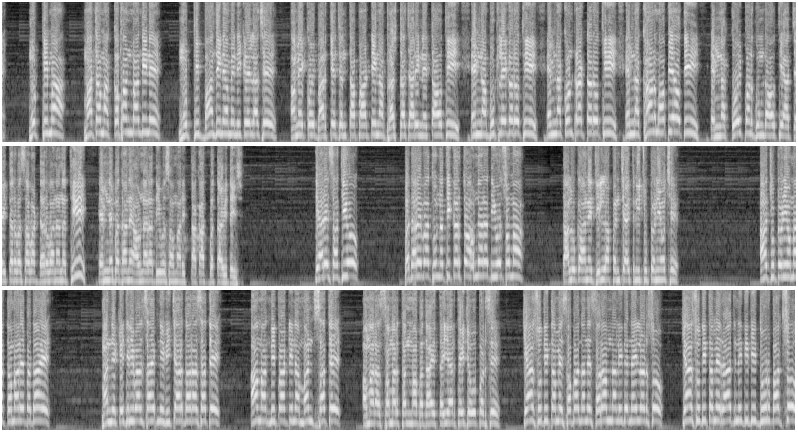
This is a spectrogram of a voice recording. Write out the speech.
મુઠ્ઠીમાં માથામાં કફન બાંધીને મુઠ્ઠી બાંધીને અમે નીકળેલા છે. અમે કોઈ ભારતીય જનતા પાર્ટીના ભ્રષ્ટાચારી નેતાઓથી, એમના બુટલેગરોથી, એમના કોન્ટ્રાક્ટરોથી, એમના ખાણ માફિયાઓથી, એમના કોઈ પણ ગુંડાઓથી આ ચૈતર વસાવા ડરવાના નથી. એમને બધાને આવનારા દિવસો અમારી તાકાત બતાવી દઈશ. ત્યારે સાથીઓ, વધારે વાત હું નથી કરતો. આવનારા દિવસોમાં તાલુકા અને જિલ્લા પંચાયતની ચૂંટણીઓ છે. આ ચૂંટણીઓમાં તમારે બધાએ માન્ય કેજરીવાલ સાહેબની વિચારધારા સાથે, આમ આદમી પાર્ટીના મંચ સાથે અમારા સમર્થનમાં બધાએ તૈયાર થઈ જવું પડશે. ક્યાં સુધી તમે સંબંધ અને શરમના લીધે નહીં લડશો, ક્યાં સુધી તમે રાજનીતિથી દૂર ભાગશો,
